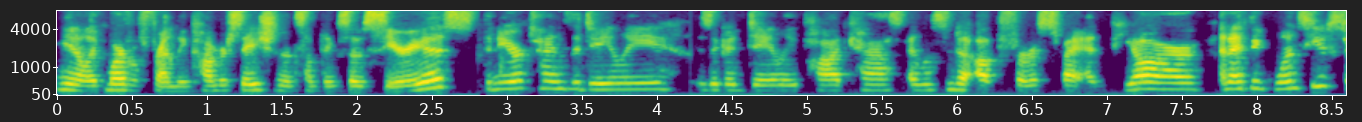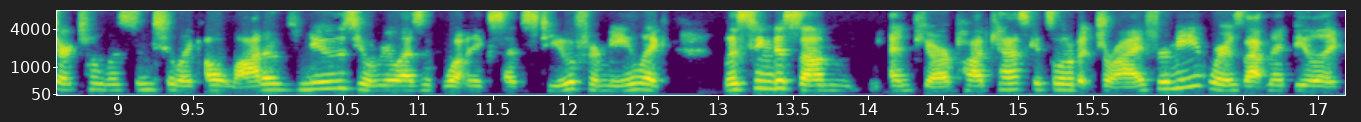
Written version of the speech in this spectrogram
you know like more of a friendly conversation than something so serious. The New York Times The Daily is a good daily podcast. I listen to Up First by NPR, and I think once you start to listen to like a lot of news, you'll realize like what makes sense to you. For me, like listening to some NPR podcast gets a little bit dry for me, whereas that might be like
